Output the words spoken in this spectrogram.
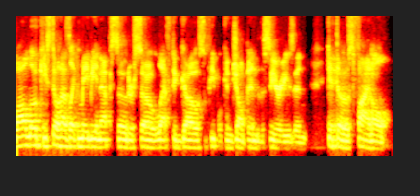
while Loki still has like maybe an episode or so left to go, so people can jump into the series and get those final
